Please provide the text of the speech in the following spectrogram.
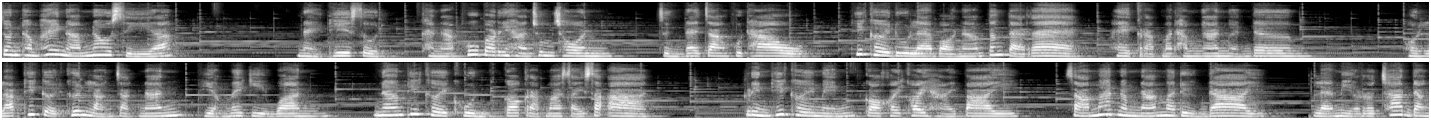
จนทำให้น้ำเน่าเสีย ในที่สุด คณะผู้บริหารชุมชน จึงได้จ้างผู้เฒ่า ที่เคยดูแลบ่อน้ำตั้งแต่แรก ให้กลับมาทำงานเหมือนเดิม ผลลัพธ์ที่เกิดขึ้นหลังจากนั้นเพียงไม่กี่วัน น้ำที่เคยขุ่นก็กลับมาใสสะอาด กลิ่นที่เคยเหม็นก็ค่อยๆหายไป สามารถนำน้ำมาดื่มได้ และมีรสชาติดัง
